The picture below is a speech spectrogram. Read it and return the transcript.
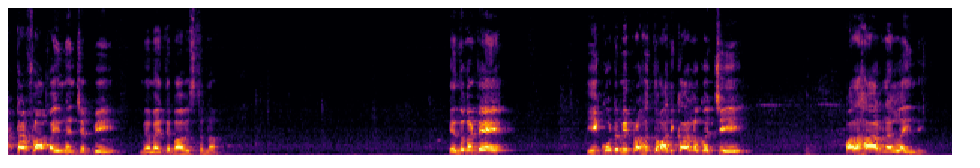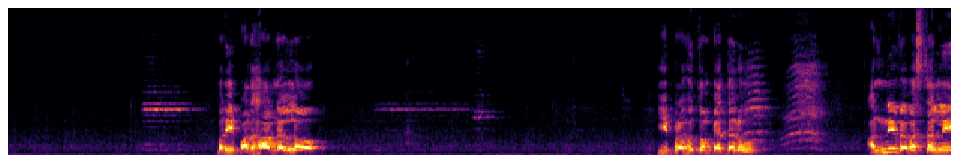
అట్టర్ ఫ్లాప్ అయిందని చెప్పి మేమైతే భావిస్తున్నాం. ఎందుకంటే ఈ కూటమి ప్రభుత్వం అధికారంలోకి వచ్చి పదహారు నెలలు అయింది మరి ఈ పదహారు నెలల్లో ఈ ప్రభుత్వం పెద్దలు అన్ని వ్యవస్థల్ని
